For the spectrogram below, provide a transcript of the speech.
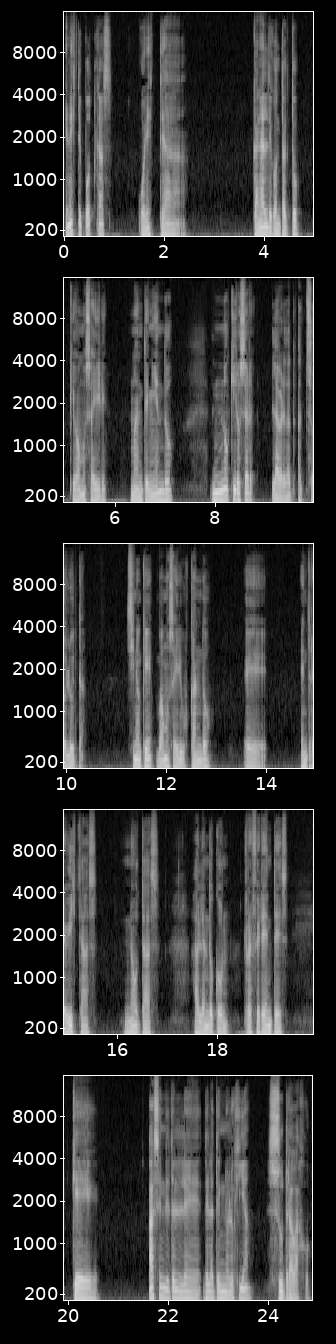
en este podcast o en este canal de contacto que vamos a ir manteniendo, no quiero ser la verdad absoluta, sino que vamos a ir buscando eh, entrevistas, notas, hablando con referentes que hacen de, la tecnología su trabajo,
